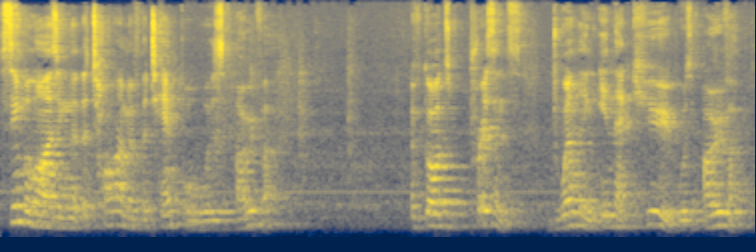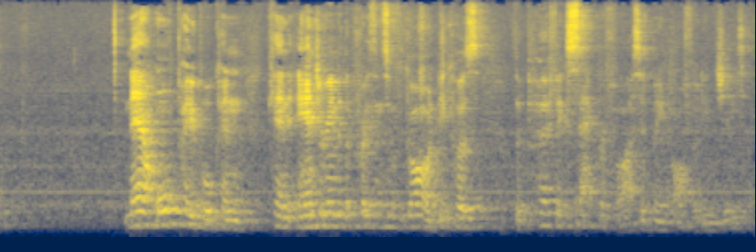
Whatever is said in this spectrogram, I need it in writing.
symbolizing that the time of the temple was over. Of God's presence dwelling in that cube was over. Now all people can, can enter into the presence of God because the perfect sacrifice had been offered in Jesus.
